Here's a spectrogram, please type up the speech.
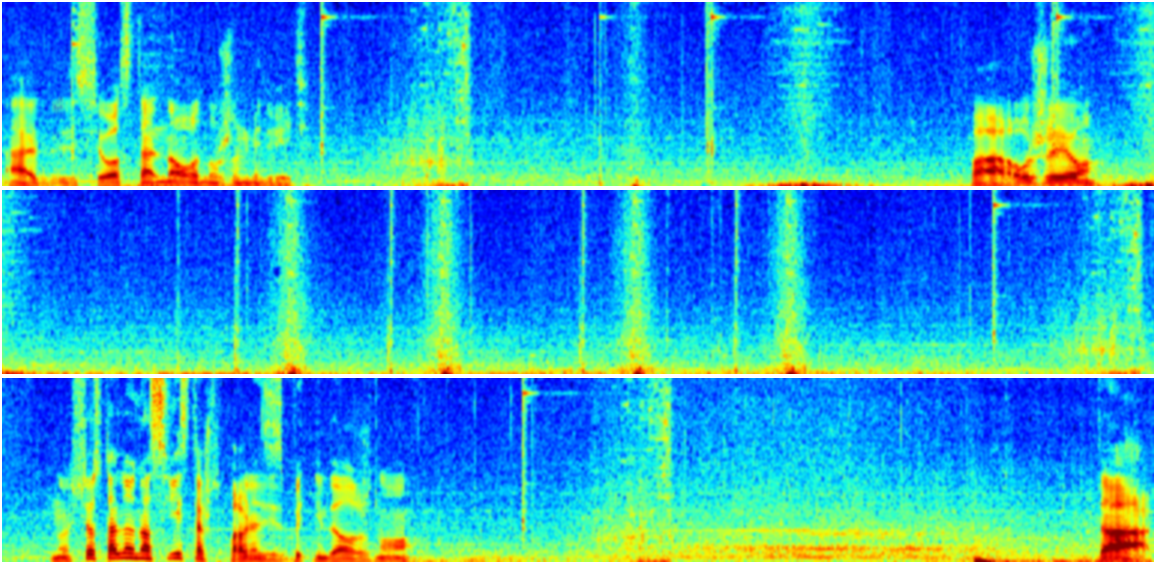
А из всего остального нужен медведь. По оружию. Ну, все остальное у нас есть, так что проблем здесь быть не должно. Так.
